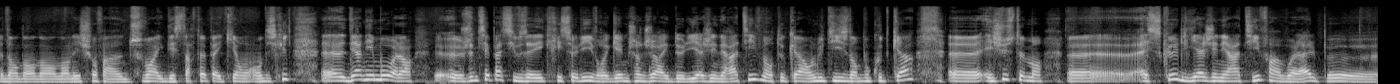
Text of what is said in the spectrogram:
dans, dans, dans, dans les choses, enfin souvent avec des startups avec qui on, on discute. Dernier mot. Alors, je ne sais pas si vous avez écrit ce livre Game Changer avec de l'IA générative, mais en tout cas, on l'utilise dans beaucoup de cas. Euh, et justement, euh, est-ce que l'IA générative, enfin, voilà, elle peut euh,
